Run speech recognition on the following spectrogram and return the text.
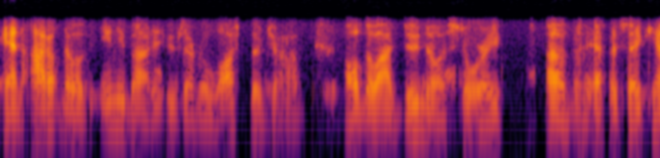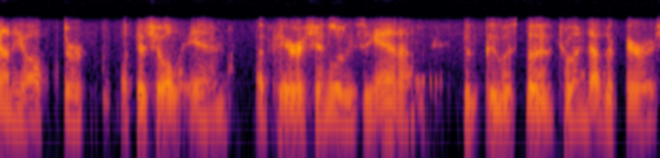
And I don't know of anybody who's ever lost their job, although I do know a story of an FSA county officer official in a parish in Louisiana who, who was moved to another parish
